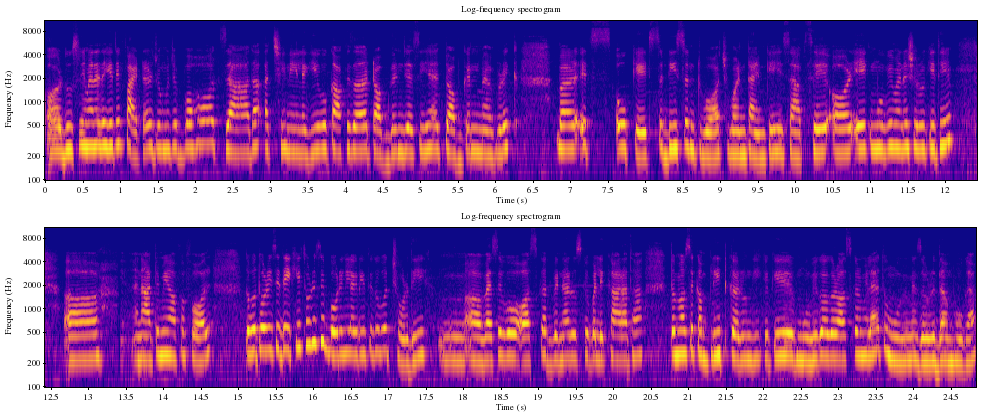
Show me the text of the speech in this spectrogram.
और दूसरी मैंने देखी थी फाइटर जो मुझे बहुत ज़्यादा अच्छी नहीं लगी, वो काफ़ी ज़्यादा टॉप गन जैसी है Top Gun Maverick but it's okay it's decent watch one time के हिसाब से। और एक मूवी मैंने शुरू की थी एनाटमी ऑफ़ अ फॉल तो वो थोड़ी सी देखी, थोड़ी सी बोरिंग लग रही थी तो वो छोड़ दी। वैसे वो ऑस्कर विनर उसके ऊपर लिखा आ रहा था तो मैं उसे कंप्लीट करूँगी, क्योंकि मूवी को अगर ऑस्कर मिला है तो मूवी में ज़रूर दम होगा।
